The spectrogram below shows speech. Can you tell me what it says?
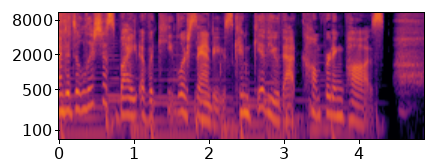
And a delicious bite of a Keebler Sandies can give you that comforting pause.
